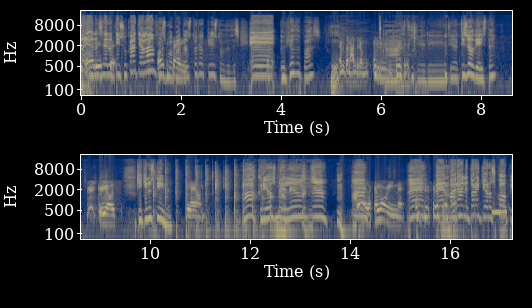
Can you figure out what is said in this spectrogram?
ωραία να σε Ορίστε. ρωτήσω κάτι, αλλά αν θες Ό,τι μου θέλεις. απαντάς τώρα, κλείστον θα θες. Ε, με ποιον θα πας; Ε, με τον άντρα μου. Αχ, τυχερή. Τι- Τι ζώδια είστε; Κρυός. Και εκείνος τι είναι; Λέων. Α, κρυό με λέον. Α, Έλα, καλό είναι. Ε, πε, βαράνε τώρα και οροσκόπη.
